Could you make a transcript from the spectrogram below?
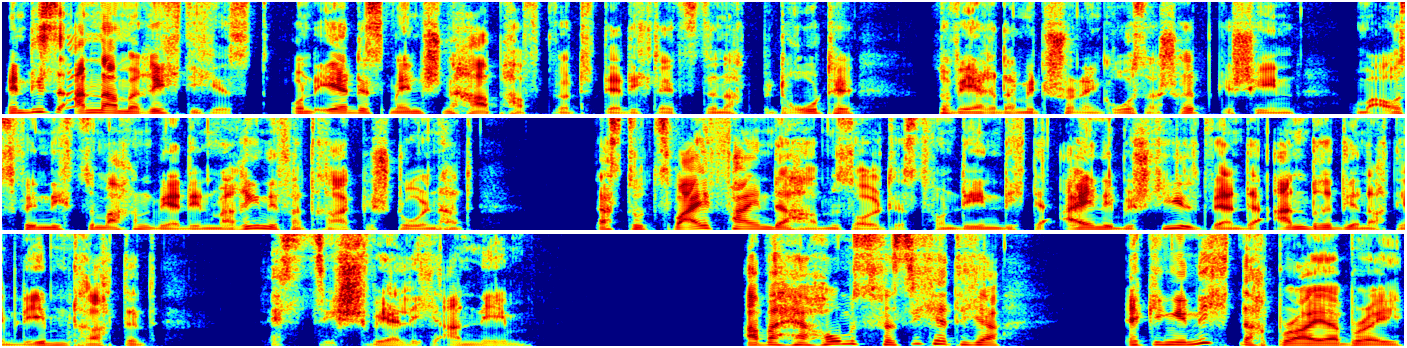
Wenn diese Annahme richtig ist und er des Menschen habhaft wird, der dich letzte Nacht bedrohte, so wäre damit schon ein großer Schritt geschehen, um ausfindig zu machen, wer den Marinevertrag gestohlen hat. Dass du zwei Feinde haben solltest, von denen dich der eine bestiehlt, während der andere dir nach dem Leben trachtet, lässt sich schwerlich annehmen. Aber Herr Holmes versicherte ja, er ginge nicht nach Briarbray.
